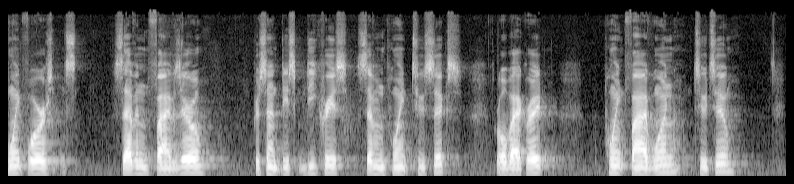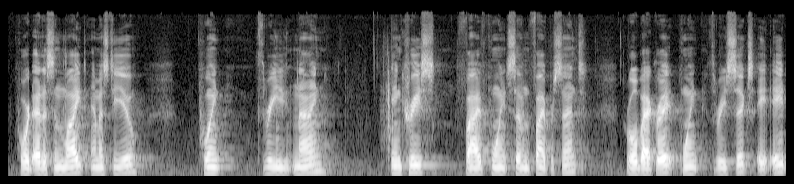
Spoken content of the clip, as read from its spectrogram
0.4750, percent dec- decrease, seven point two six. Rollback rate, 0.5122. Port Edison Light, MSTU, 0.39. Increase, five point seven five percent. Rollback rate, 0.3688.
